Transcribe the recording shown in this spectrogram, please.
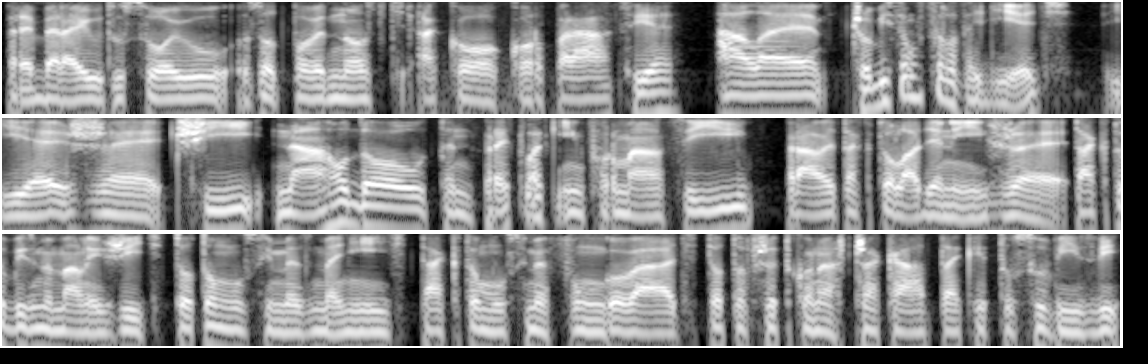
preberajú tú svoju zodpovednosť ako korporácie. Ale čo by som chcel vedieť, je, že či náhodou ten pretlak informácií práve takto ladených, že takto by sme mali žiť, toto musíme zmeniť, takto musíme fungovať, toto všetko nás čaká, takéto sú výzvy,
